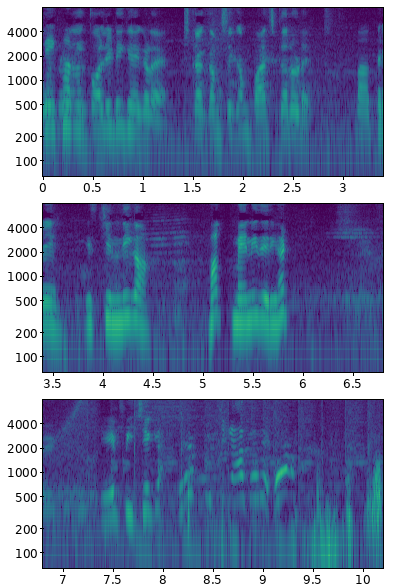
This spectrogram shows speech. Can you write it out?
देखा भी। क्वालिटी केकड़ा है। उसका कम से कम पाँच करोड़ है। बापरे इस चिंदी का। भक्त मैं नहीं दे रही हट। ये पीछे क्या? पीछे क्या कर रहे ओ!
